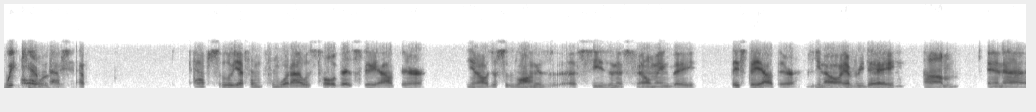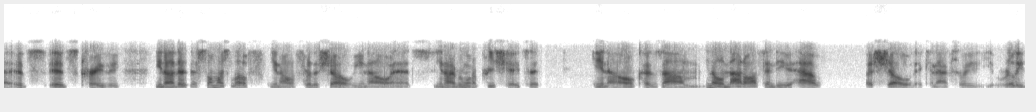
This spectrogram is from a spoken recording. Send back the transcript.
with cameras? Oh, ab- absolutely, yeah. From from what I was told, they stay out there you know, just as long as a season is filming, they they stay out there, you know, every day. Um, and uh, it's it's crazy. You know, there, there's so much love, you know, for the show, you know, and it's you know everyone appreciates it, you know, because um, you know not often do you have a show that can actually really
